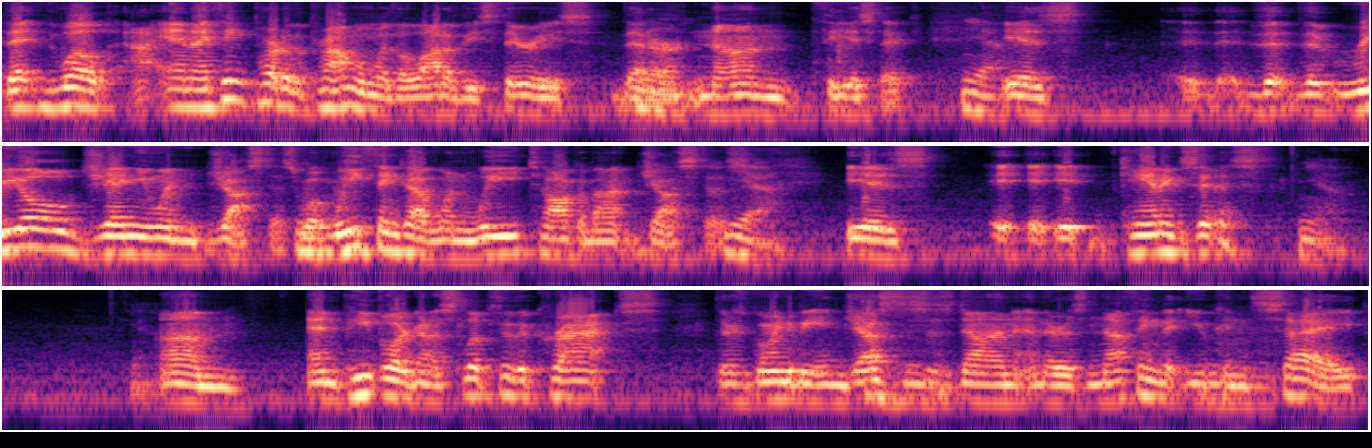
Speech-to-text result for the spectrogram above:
That, well, and I think part of the problem with a lot of these theories that are Mhm. non-theistic yeah. is the the real genuine justice. What we think of when we talk about justice Mm-hmm. Yeah. is it, it, can't exist. Yeah. Um, and people are going to slip through the cracks. There's going to be injustices Mm-hmm. done, and there is nothing that you can say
